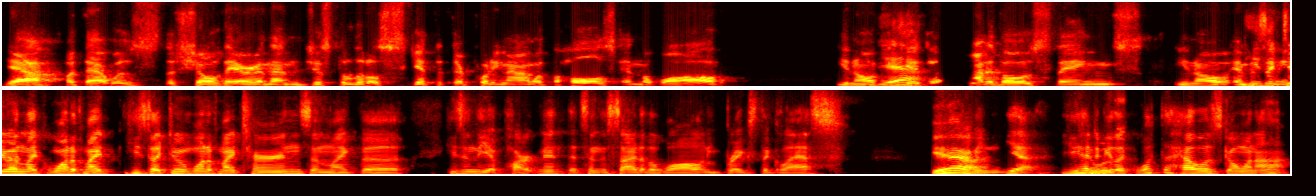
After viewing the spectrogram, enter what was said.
yeah, but that was the show there, and then just the little skit that they're putting on with the holes in the wall. You know, Yeah. get a lot of those things. You know, and he's like doing like one of my he's like doing one of my turns and like the he's in the apartment that's in the side of the wall and he breaks the glass. yeah, I mean, yeah, you had It to be like, what the hell is going on?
